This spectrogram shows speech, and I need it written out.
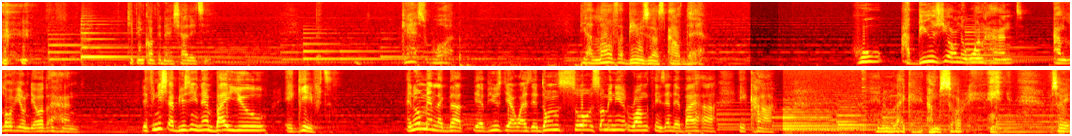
keeping confidentiality. But guess what? There are love abusers out there who abuse you on the one hand and love you on the other hand. They finish abusing you, then buy you a gift. I know men like that. They abuse their wives. They done so so many wrong things, and they buy her a car. You know, like I'm sorry. I'm sorry.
